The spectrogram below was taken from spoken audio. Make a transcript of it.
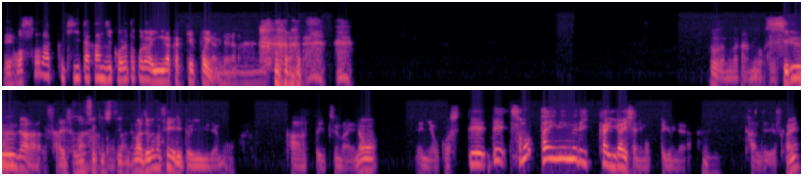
で、おそらく聞いた感じ、これとこれは因果関係っぽいな、みたいな。うんそうですね。だからもう、知るが最初かなと思分析してるまあ自分の整理という意味でも、パーッと一枚の絵に起こして、で、そのタイミングで一回依頼者に持っていくみたいなうん感じですかね。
